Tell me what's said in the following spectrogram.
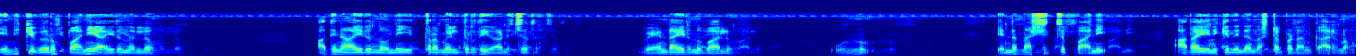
എനിക്ക് വെറും പനിയായിരുന്നല്ലോ. അതിനായിരുന്നു നീ ഇത്രമേൽ ധൃതി കാണിച്ചത്. വേണ്ടായിരുന്നു ബാലു. ഒന്നും. എന്റെ നശിച്ച പനി. അതാ എനിക്ക് നിന്നെ നഷ്ടപ്പെടാൻ കാരണം.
